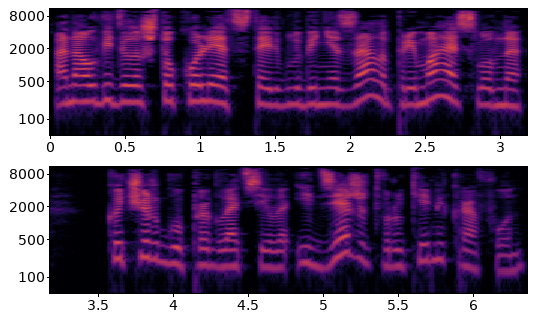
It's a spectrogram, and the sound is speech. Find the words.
Она увидела, что Колет стоит в глубине зала, прямая, словно кочергу проглотила, и держит в руке микрофон.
